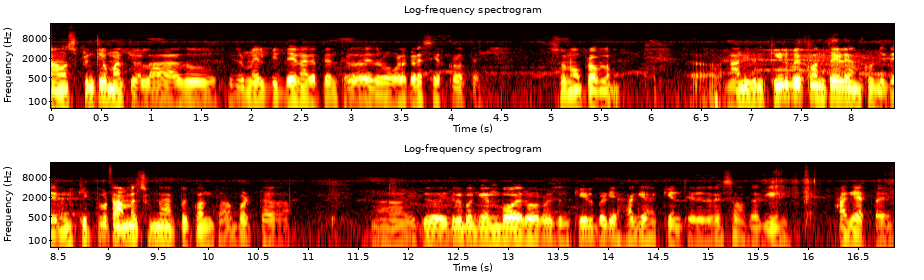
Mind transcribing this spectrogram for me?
ನಾವು ಸ್ಪ್ರಿಂಕ್ಲ್ ಮಾಡ್ತೀವಲ್ಲ, ಅದು ಇದ್ರ ಮೇಲೆ ಬಿದ್ದೇನಾಗುತ್ತೆ ಅಂತ ಹೇಳಿದ್ರೆ ಇದ್ರ ಒಳಗಡೆ ಸೇರ್ಕೊಳ್ಳುತ್ತೆ. ಸೊ ನೋ ಪ್ರಾಬ್ಲಮ್ ನಾನು ಇದನ್ನು ಕೀಳಬೇಕು ಅಂತ ಹೇಳಿ ಅಂದ್ಕೊಂಡಿದ್ದೆ ಇದನ್ನು ಕಿತ್ಬಿಟ್ಟು ಆಮೇಲೆ ಸುಮ್ಮನೆ ಹಾಕಬೇಕು ಅಂತ ಬಟ್ ಇದು ಇದ್ರ ಬಗ್ಗೆ ಅನುಭವ ಇರೋರು ಇದನ್ನು ಕೀಳಬೇಡಿ, ಹಾಗೆ ಹಾಕಿ ಅಂತ ಹೇಳಿದರೆ ಸೊ ಹಾಗಾಗಿ ಹಾಗೆ ಹಾಕ್ತಾಯಿದೆ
